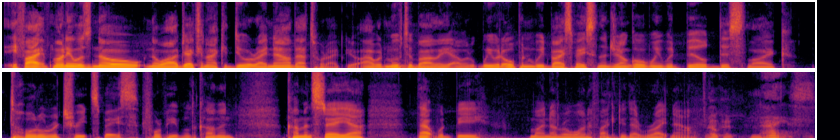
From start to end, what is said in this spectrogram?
if I if money was no no object and I could do it right now, that's what I'd do. I would move to Bali. I would we would open we'd buy space in the jungle. We would build this like total retreat space for people to come and come and stay. Yeah, that would be my number one if I could do that right now. Okay. Nice.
